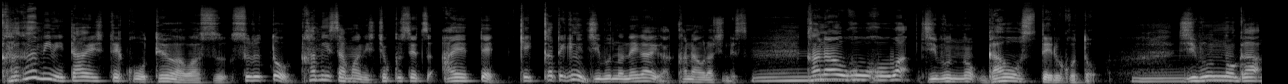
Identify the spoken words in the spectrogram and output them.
鏡に対してこう手を合わす。すると神様に直接会えて結果的に自分の願いが叶うらしいんです。うん。叶う方法は自分の我を捨てること。自分の我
